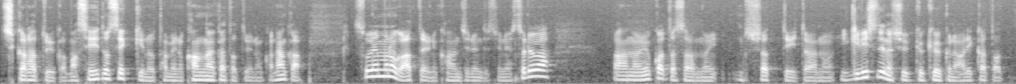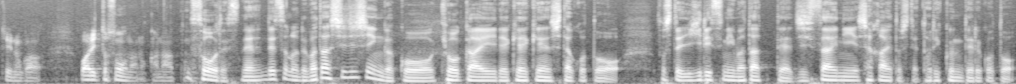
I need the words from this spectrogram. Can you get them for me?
力というか、まあ、制度設計のための考え方というのかなんかそういうものがあったように感じるんですよね。それはあの横田さんのおっしゃっていたあのイギリスでの宗教教育の在り方っていうのが割とそうなのかなとそうですね。ですので私自身がこう教会で経験したことをそしてイギリスに渡って実際に社会として取り組んでいること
